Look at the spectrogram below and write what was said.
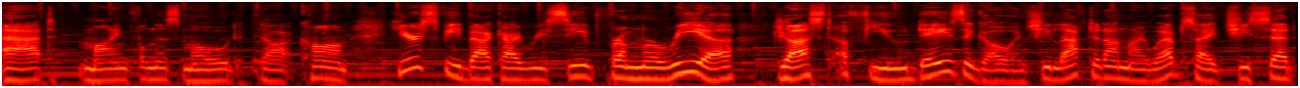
at mindfulnessmode.com. Here's feedback I received from Maria just a few days ago, and she left it on my website. She said,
